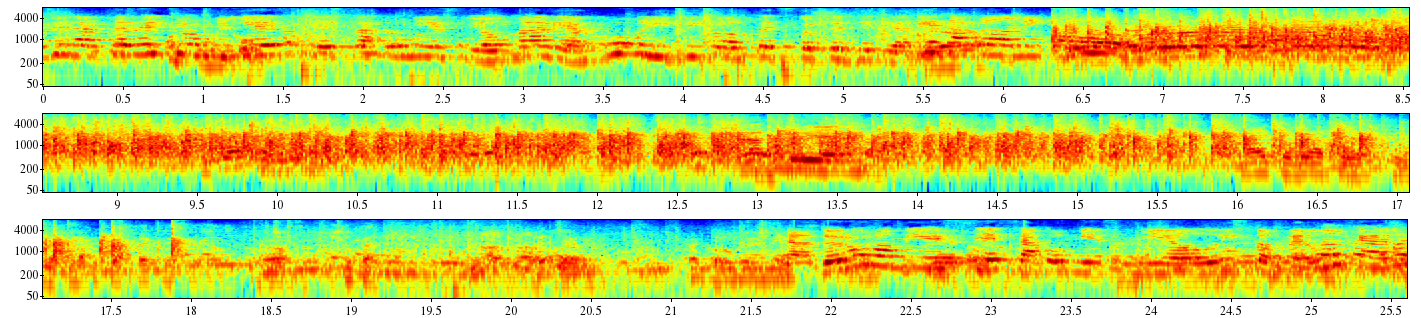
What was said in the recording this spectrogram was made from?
Takže na treťom mieste sa umiestnil Marian Uhlík výkonom 561 zeleníkov. Gratulujem. Majko, gratulujem. Super, pekne si dal. Super. Na druhom mieste sa umiestnil Listofer Lukáš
